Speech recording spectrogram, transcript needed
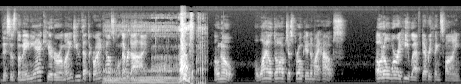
This is the Maniac here to remind you that the Grindhouse will never die. Oh no, a wild dog just broke into my house. Oh, don't worry, he left. Everything's fine.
